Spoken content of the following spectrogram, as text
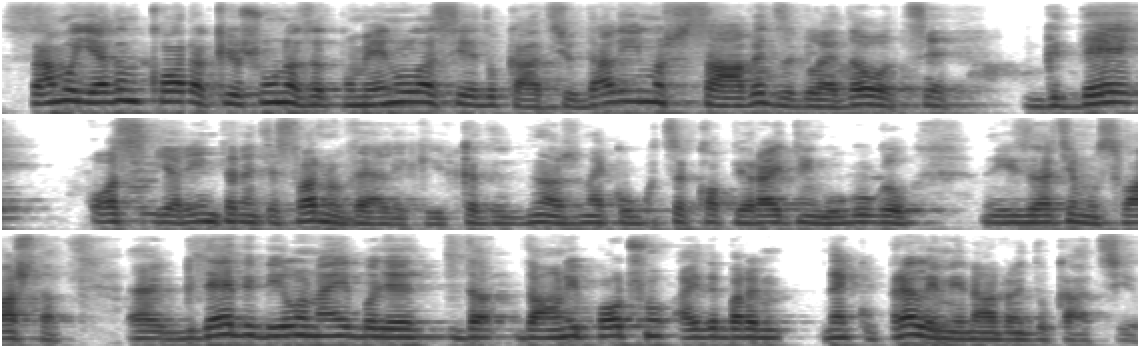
Samo jedan korak još unazad, pomenula si edukaciju. Da li imaš savet za gledaoce gde os, jer internet je stvarno veliki, kad znaš, neko ukuca copywriting u Google, izaće mu svašta, e, gde bi bilo najbolje da, da oni počnu, ajde barem neku preliminarnu edukaciju?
